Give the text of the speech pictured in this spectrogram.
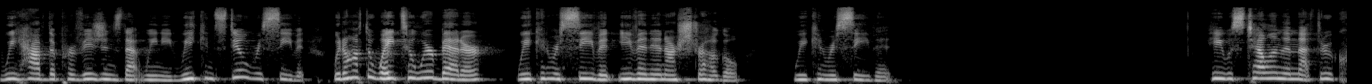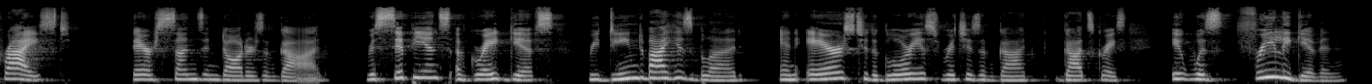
we have the provisions that we need. We can still receive it. We don't have to wait till we're better. We can receive it even in our struggle. We can receive it. He was telling them that through Christ, they are sons and daughters of God, recipients of great gifts, redeemed by his blood, and heirs to the glorious riches of God, God's grace. It was freely given,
